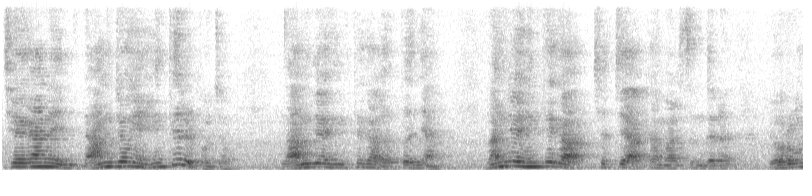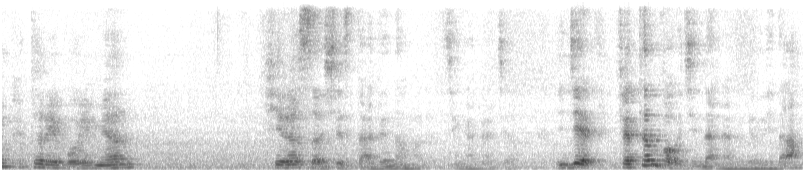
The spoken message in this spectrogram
체간의 낭종의 형태를 보죠. 낭종의 형태가 어떠냐? 낭종의 형태가 첫째 아까 말씀드린 요런 패턴이 보이면 히러스 시스트 아데노마를 생각하죠. 이제 패턴 보고 진단하는 겁니다.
